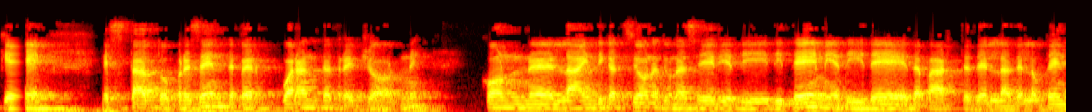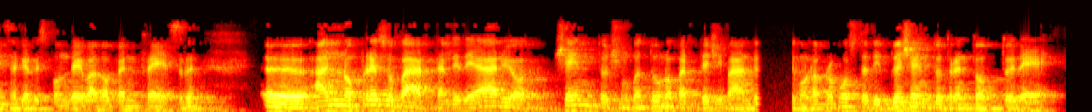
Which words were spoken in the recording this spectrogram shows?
che è stato presente per 43 giorni con eh, la indicazione di una serie di, di temi e di idee da parte dell'utenza dell che rispondeva ad OpenFESR eh, hanno preso parte all'ideario 151 partecipanti con la proposta di 238 idee.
